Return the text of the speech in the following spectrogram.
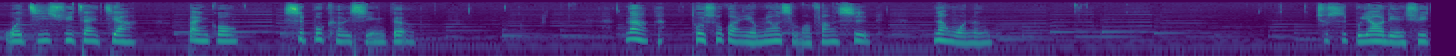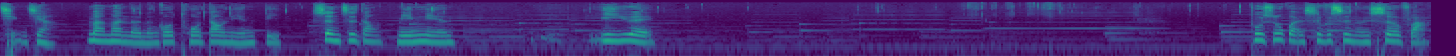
我继续在家。办公是不可行的。那图书馆有没有什么方式让我能，就是不要连续请假，慢慢的能够拖到年底，甚至到明年一月？图书馆是不是能设法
